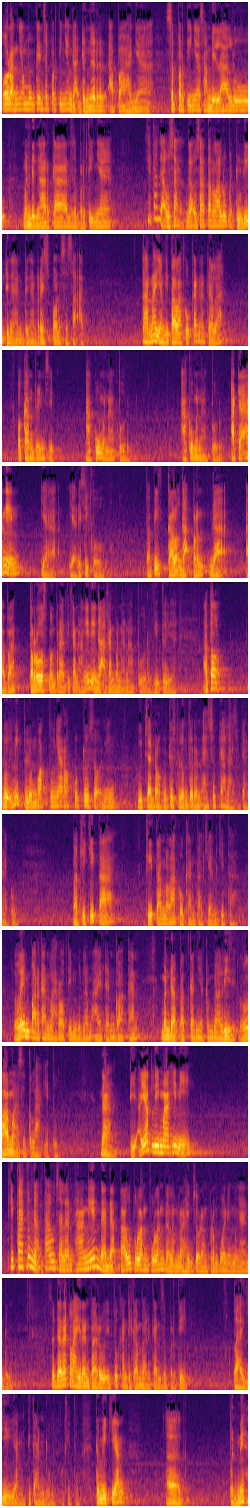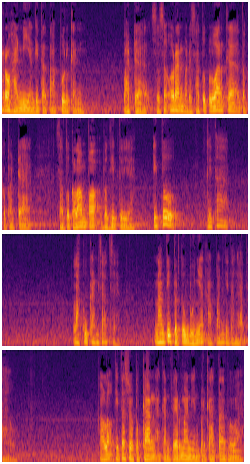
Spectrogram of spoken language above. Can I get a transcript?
Orangnya mungkin sepertinya nggak dengar apa hanya sepertinya sambil lalu mendengarkan, sepertinya kita nggak usah nggak usah terlalu peduli dengan dengan respon sesaat. Karena yang kita lakukan adalah pegang prinsip. Aku menabur. Aku menabur. Ada angin, ya ya risiko. Tapi kalau nggak nggak apa terus memperhatikan angin ya nggak akan pernah nabur gitu ya. Atau lo ini belum waktunya Roh Kudus, oh, ini hujan Roh Kudus belum turun. Eh sudahlah saudaraku. Bagi kita kita melakukan bagian kita. Lemparkanlah rotimu dalam air dan kau akan mendapatkannya kembali lama setelah itu. Nah, di ayat 5 ini kita tuh nggak tahu jalan angin dan nggak tahu tulang-tulang dalam rahim seorang perempuan yang mengandung. Saudara kelahiran baru itu kan digambarkan seperti bayi yang dikandung begitu. Demikian eh, benih rohani yang kita taburkan pada seseorang, pada satu keluarga atau kepada satu kelompok begitu ya. Itu kita lakukan saja. Nanti bertumbuhnya kapan kita nggak tahu kalau kita sudah pegang akan firman yang berkata bahwa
